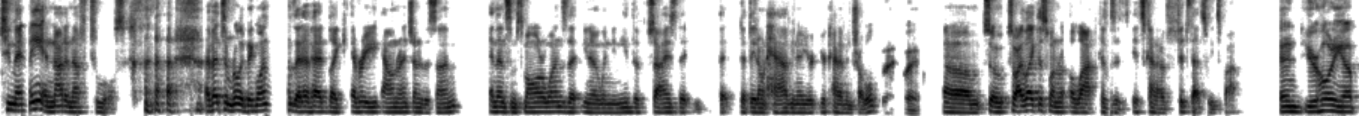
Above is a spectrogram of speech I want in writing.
too many and not enough tools. I've had some really big ones that have had like every Allen wrench under the sun, and then some smaller ones that you know when you need the size that that that they don't have, you know, you're you're kind of in trouble. Right. right. Um, so so I like this one a lot because it's it's kind of fits that sweet spot. And you're holding up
